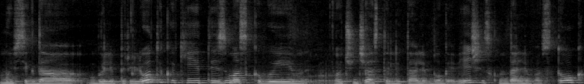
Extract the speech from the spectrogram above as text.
Мы всегда были перелеты какие-то из Москвы, очень часто летали в Благовещенск, на Дальний Восток.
